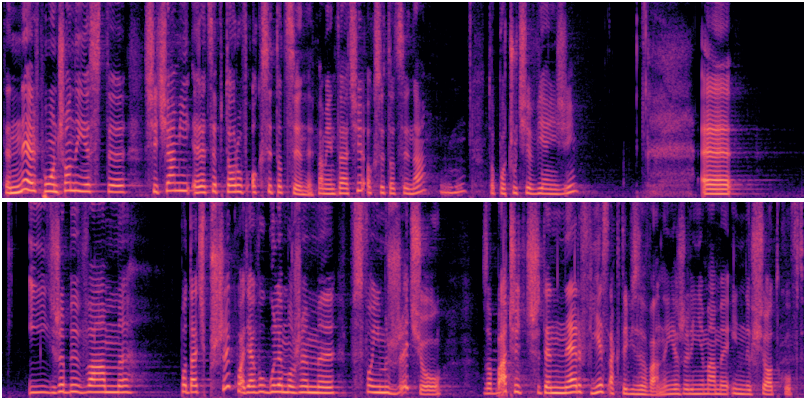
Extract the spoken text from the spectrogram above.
ten nerw połączony jest e, z sieciami receptorów oksytocyny. Pamiętacie oksytocyna? Mhm. To poczucie więzi. I żeby Wam podać przykład, jak w ogóle możemy w swoim życiu zobaczyć, czy ten nerw jest aktywizowany, jeżeli nie mamy innych środków,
